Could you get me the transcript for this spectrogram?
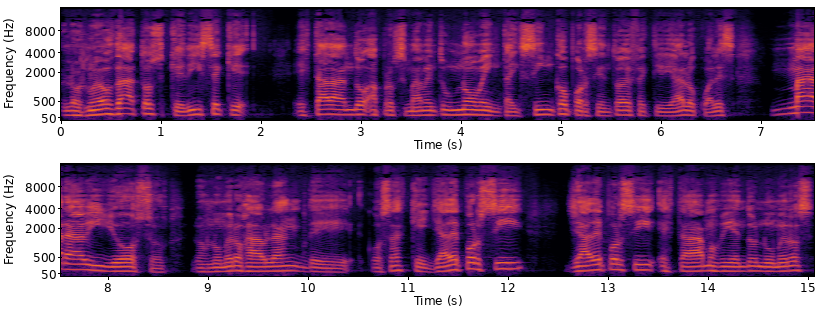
los nuevos datos que dice que está dando aproximadamente un 95% de efectividad, lo cual es maravilloso. Los números hablan de cosas que ya de por sí, ya de por sí estábamos viendo números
